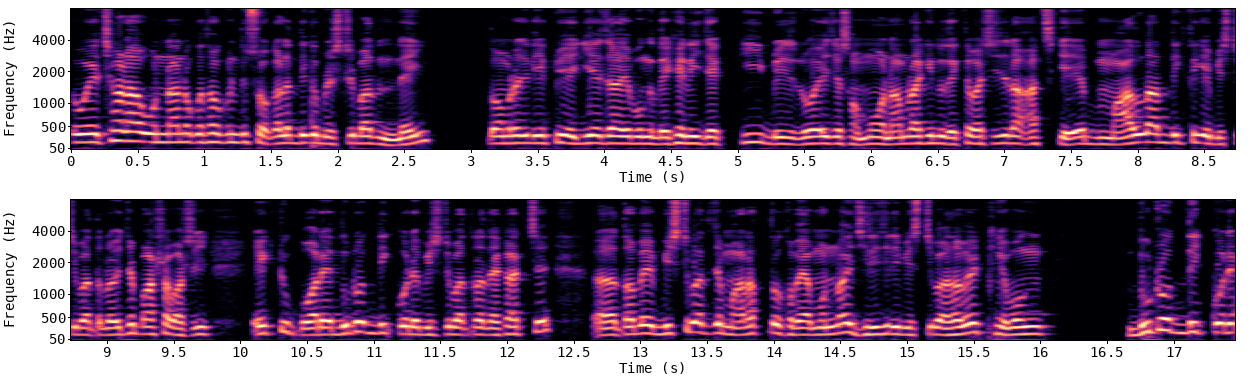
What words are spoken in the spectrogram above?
তো এছাড়া অন্যান্য কোথাও কিন্তু সকালের দিকে বৃষ্টিপাত নেই। তো আমরা যদি একটু এগিয়ে যাই এবং দেখে নিই যে কী রয়েছে সম্ভাবনা, আমরা কিন্তু দেখতে পাচ্ছি যে আজকে মালদার দিক থেকে বৃষ্টিপাত রয়েছে, পাশাপাশি একটু পরে দুটোর দিক করে বৃষ্টিপাতটা দেখাচ্ছে। তবে বৃষ্টিপাত যে মারাত্মক হবে এমন নয়, ঝিরিঝিরি বৃষ্টিপাত হবে এবং দুটোর দিক করে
